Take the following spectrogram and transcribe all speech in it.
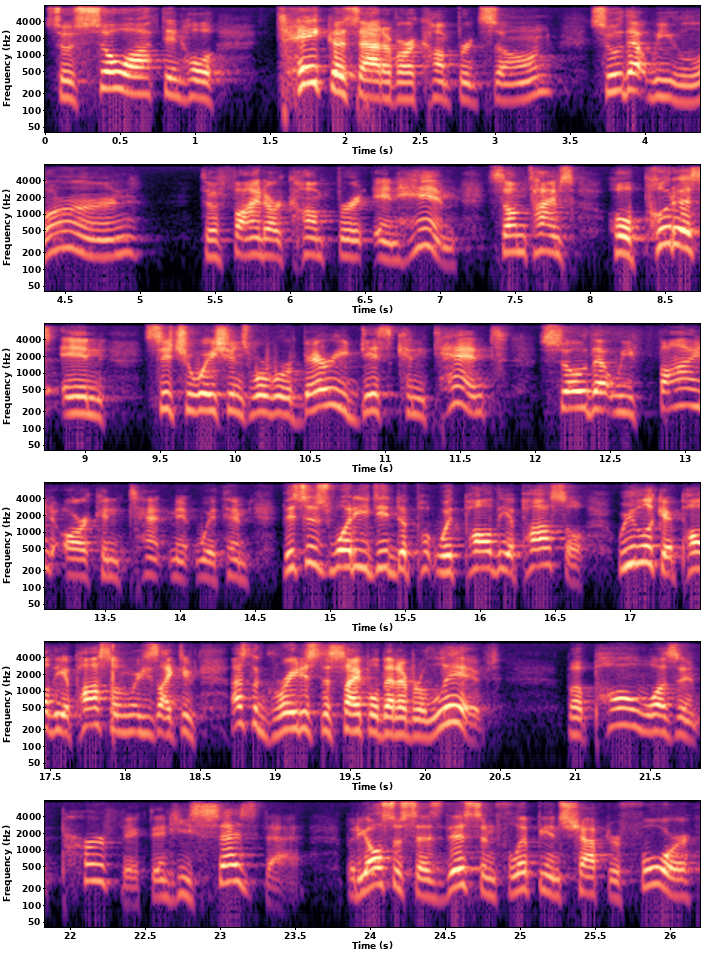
So, so often He'll take us out of our comfort zone so that we learn to find our comfort in Him. Sometimes He'll put us in situations where we're very discontent so that we find our contentment with Him. This is what He did to, with Paul the Apostle. We look at Paul the Apostle and he's like, dude, that's the greatest disciple that ever lived. But Paul wasn't perfect, and he says that. But he also says this in Philippians chapter 4.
